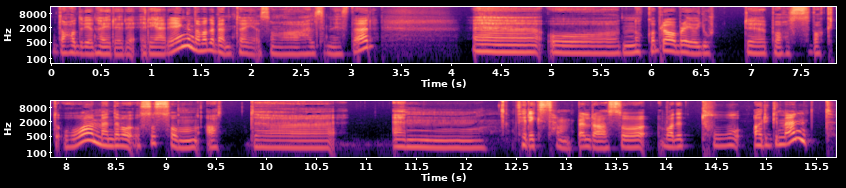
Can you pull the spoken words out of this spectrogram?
Da hadde vi en høyreregjering. Da var det Bent Høie som var helseminister. Eh, og noe bra ble jo gjort eh, på hans vakt òg, men det var jo også sånn at eh, en For eksempel da, så var det to argument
